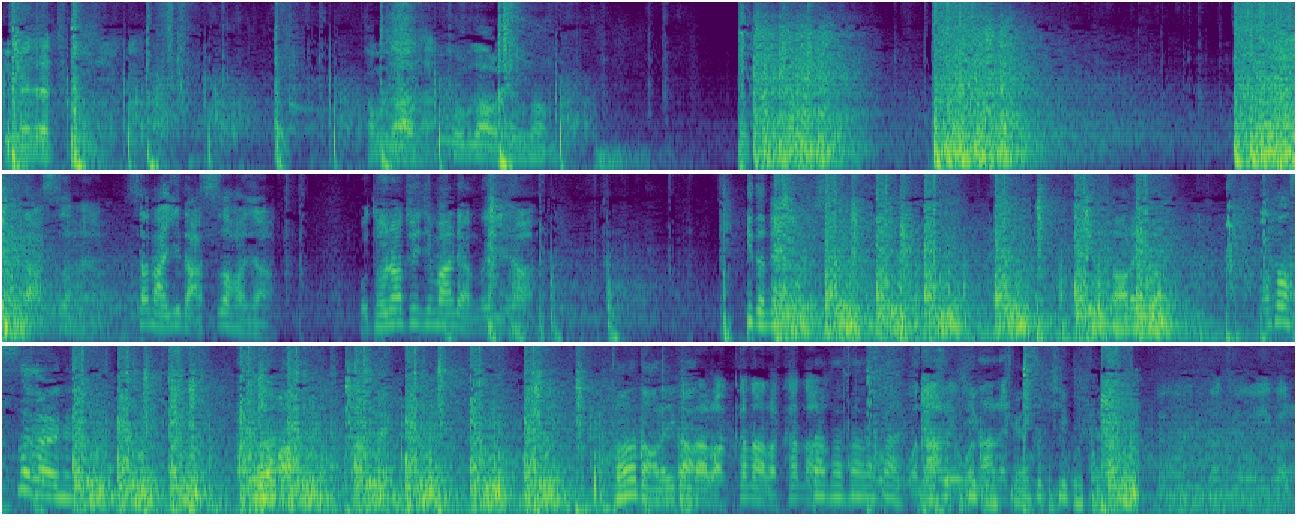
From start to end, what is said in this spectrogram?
这边在抽你看不到他。抽不到了，抽不到了。一打四好像，三打一打四好像，我头上最起码两个以上。一的那个也是，倒了一个，我操，四个人兄弟，头上倒了，对，头上倒了一个，看到了，看到了，看到了。上上上上上，我拿雷，全是屁股，我拿了。全是屁股，全是。最后一个，最后一个了。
